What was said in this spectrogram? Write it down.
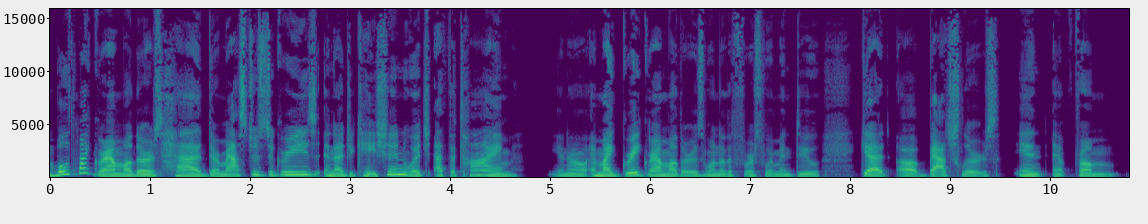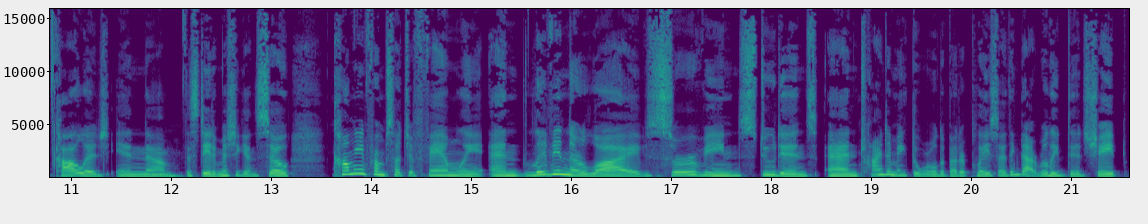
both my grandmothers had their master's degrees in education, which at the time, you know, and my great grandmother is one of the first women to get a bachelor's in uh, from college in um, the state of Michigan. So, coming from such a family and living their lives, serving students, and trying to make the world a better place, I think that really did shape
